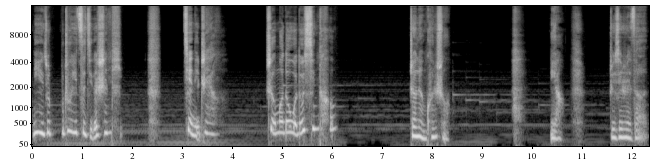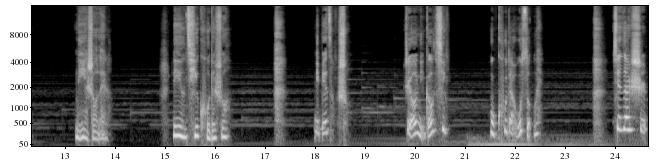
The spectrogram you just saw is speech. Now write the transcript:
你也就不注意自己的身体。见你这样，折磨的我都心疼。”张亮坤说：“李颖，这些日子……”你也受累了，李颖凄苦的说：“你别这么说，只要你高兴，我哭点无所谓。现在是，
